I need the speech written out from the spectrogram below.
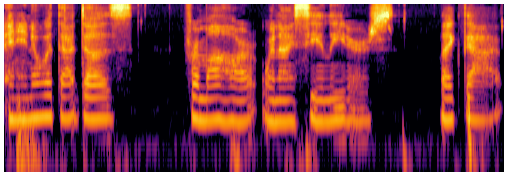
And you know what that does for my heart when I see leaders like that?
